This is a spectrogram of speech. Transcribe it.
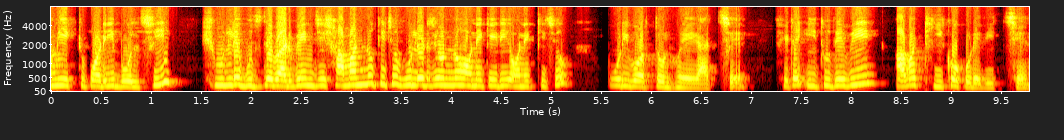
আমি একটু পরেই বলছি, শুনলে বুঝতে পারবেন যে সামান্য কিছু ভুলের জন্য অনেকেরই অনেক কিছু পরিবর্তন হয়ে যাচ্ছে। সেটা ইতু দেবী আবার ঠিকও করে দিচ্ছেন।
